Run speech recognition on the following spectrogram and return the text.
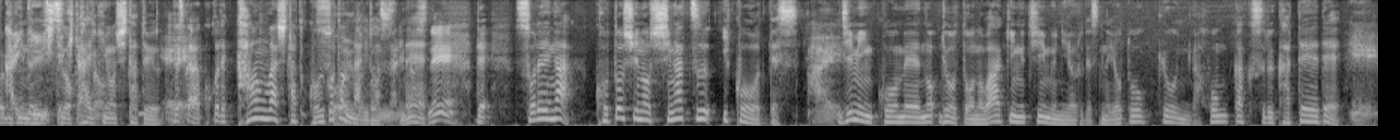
ういうの輸出を解禁をしたという、えー、ですからここで緩和したと、こういうことになりますね。ううすねで、それが今年の4月以降です、はい、自民、公明の両党のワーキングチームによるですね与党協議が本格する過程で、えー、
